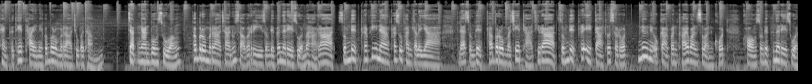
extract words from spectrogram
แห่งประเทศไทยในพระบรมราชูปถัมภ์ จัดงานบวงสวง พระบรมราชานุสาวรี สมเด็จพระนเรศวรมหาราช สมเด็จพระพี่นางพระสุพรรณกัลยา และสมเด็จพระบรมเชษฐาธิราช สมเด็จพระเอกาทศรส เนื่องในโอกาสวันคล้ายวันสวรรคต ของสมเด็จพระนเรศวร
